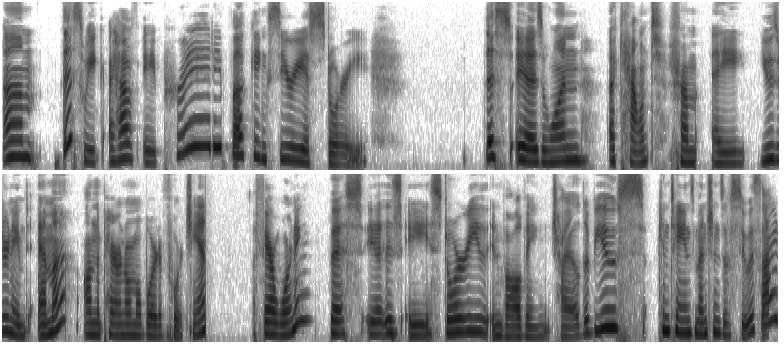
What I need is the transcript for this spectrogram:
Um, this week I have a pretty fucking serious story. This is one account from a user named Emma on the paranormal board of 4chan. A fair warning this is a story involving child abuse, contains mentions of suicide,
